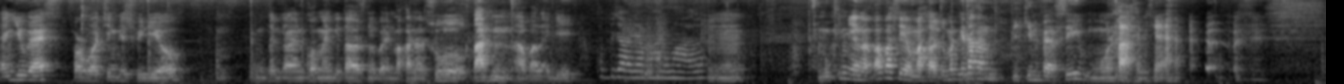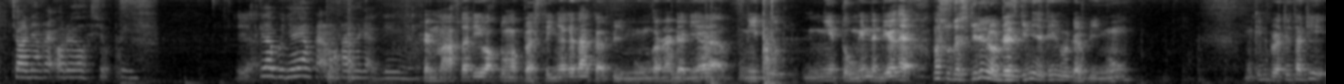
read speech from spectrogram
Thank you guys for watching this video. Mungkin kalian komen kita harus nyobain makanan sultan apalagi. Tapi jangan yang mahal-mahal. Mm-mm. Mungkin ya nggak apa-apa sih yang mahal, cuman kita akan bikin versi murahnya. Jangan yang kayak Oreo Supreme. Iya. Kita punya yang kayak makanan kayak gini. Dan maaf tadi waktu ngeblastingnya kita agak bingung karena Dania ngikut ngitungin dan dia kayak mas udah segini loh udah segini jadi udah bingung. Mungkin berarti tadi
